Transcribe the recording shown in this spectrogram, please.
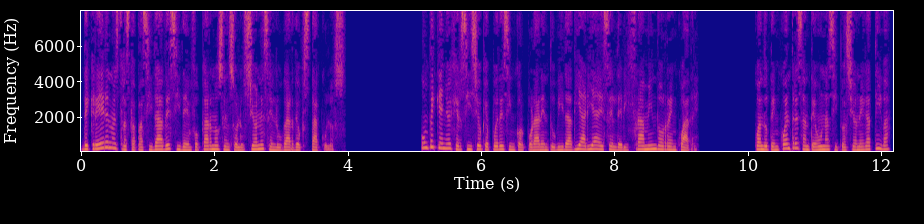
de creer en nuestras capacidades y de enfocarnos en soluciones en lugar de obstáculos. Un pequeño ejercicio que puedes incorporar en tu vida diaria es el de reframing o reencuadre. Cuando te encuentres ante una situación negativa,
